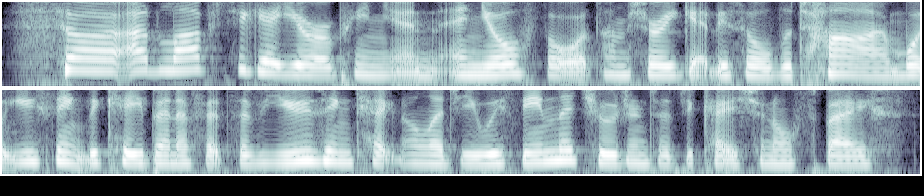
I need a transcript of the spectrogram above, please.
So, I'd love to get your opinion and your thoughts. I'm sure you get this all the time. What you think the key benefits of using technology within the children's educational space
